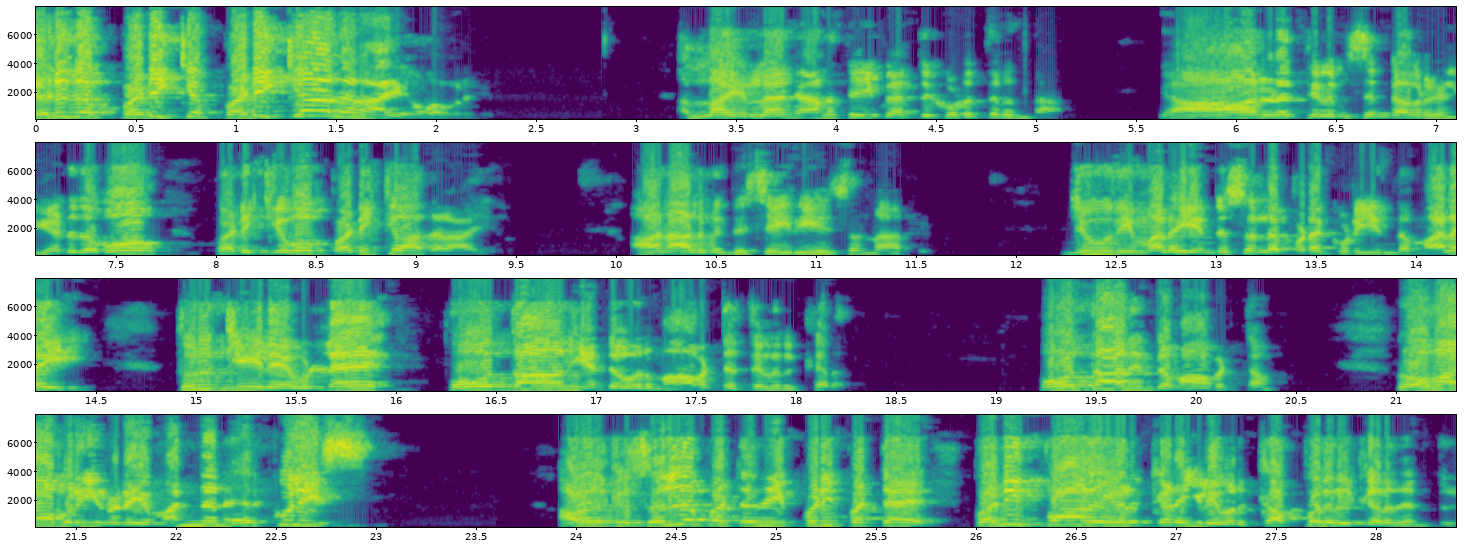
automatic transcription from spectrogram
எழுத படிக்க படிக்காத நாயகம் அவர்கள். அல்லாஹ் எல்லா ஞானத்தையும் கற்றுக் கொடுத்திருந்தான். யாரிடத்திலும் சென்று அவர்கள் எழுதவோ படிக்கவோ படிக்காத நாயகம். ஆனாலும் இந்த செய்தியை சொன்னார்கள். ஜூதி மலை என்று சொல்லப்படக்கூடிய இந்த மலை துருக்கியிலே உள்ள போத்தான் என்ற ஒரு மாவட்டத்தில் இருக்கிறது. போத்தான் என்ற மாவட்டம். ரோமாபுரியினுடைய மன்னன் ஹெர்குலிஸ் அவருக்கு சொல்லப்பட்டது இப்படிப்பட்ட பனிப்பாறைகளுக்கு இடையிலே ஒரு கப்பல் இருக்கிறது என்று.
